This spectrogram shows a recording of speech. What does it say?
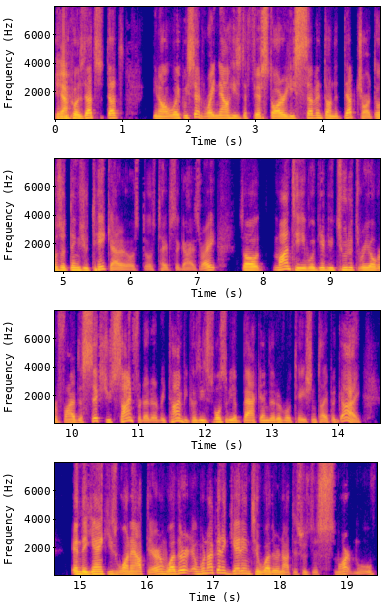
Yeah, because that's that's you know, like we said, right now he's the fifth starter. He's seventh on the depth chart. Those are things you take out of those those types of guys, right? So Monty will give you two to three over five to six. You sign for that every time because he's supposed to be a back end of the rotation type of guy and the Yankees went out there and whether and we're not going to get into whether or not this was a smart move,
